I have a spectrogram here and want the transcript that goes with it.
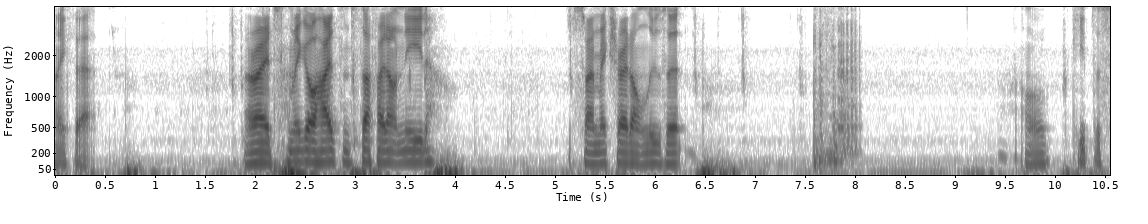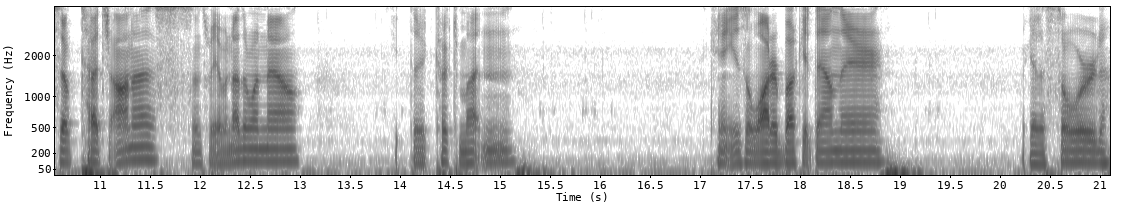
Like that. Alright, let me go hide some stuff I don't need. Just so I make sure I don't lose it. I'll keep the silk touch on us since we have another one now. Keep the cooked mutton. Can't use a water bucket down there. We got a sword.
